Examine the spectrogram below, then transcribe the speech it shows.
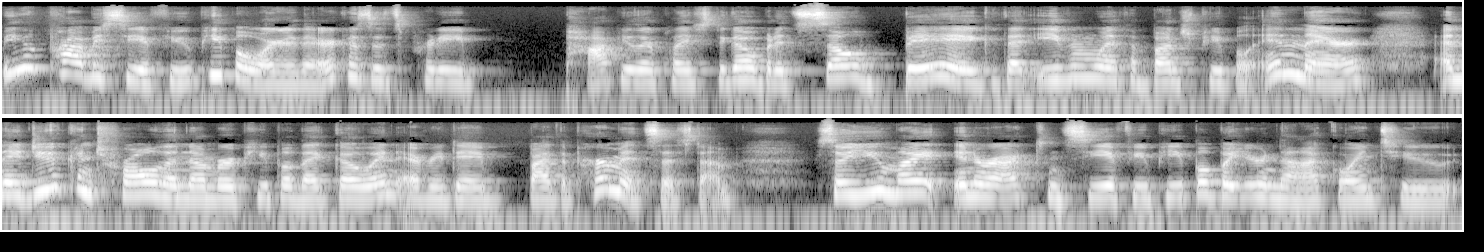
you'll probably see a few people while you're there because it's pretty popular place to go, but it's so big that even with a bunch of people in there, and they do control the number of people that go in every day by the permit system. So you might interact and see a few people, but you're not going to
